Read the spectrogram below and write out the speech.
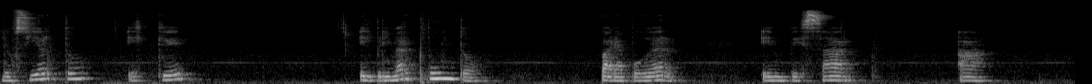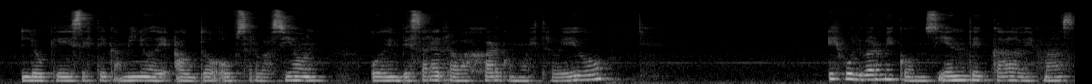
Lo cierto es que el primer punto para poder empezar a lo que es este camino de autoobservación o de empezar a trabajar con nuestro ego, es volverme consciente cada vez más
